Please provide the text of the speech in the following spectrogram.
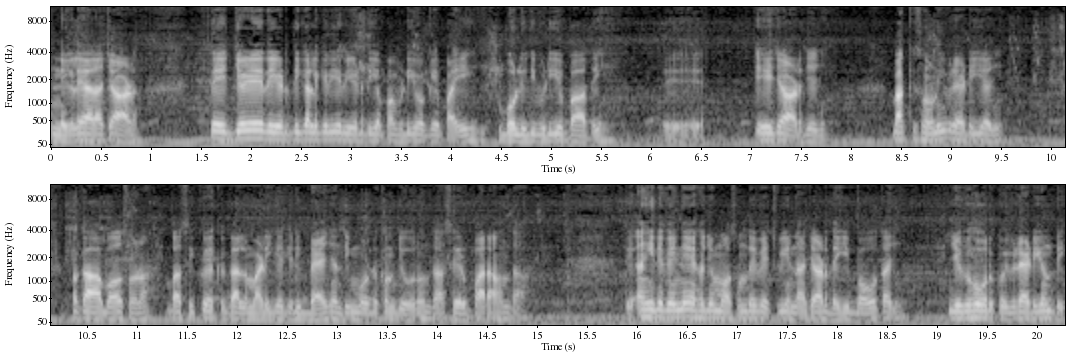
ਨਿਕਲਿਆ ਦਾ ਝਾੜ। ਤੇ ਜਿਹੜੇ ਰੇਟ ਦੀ ਗੱਲ ਕਰੀਏ, ਰੇਟ ਦੀ ਆਪਾਂ ਵੀਡੀਓ ਅੱਗੇ ਪਾਈ ਸੀ ਬੋਲੀ ਦੀ ਵੀਡੀਓ ਪਾਤੀ ਤੇ ਇਹ ਝਾੜ ਜੇ ਜੀ। ਬਾਕੀ ਸੋਹਣੀ ਵੈਰਾਈਟੀ ਆ ਜੀ। ਪਕਾ ਬਹੁਤ ਸੋਹਣਾ। ਬਸ ਇੱਕੋ ਇੱਕ ਗੱਲ ਮਾੜੀ ਹੈ ਜਿਹੜੀ ਬਹਿ ਜਾਂਦੀ, ਮੁੱਢ ਕਮਜ਼ੋਰ ਹੁੰਦਾ, ਸਿਰ ਭਾਰਾ ਹੁੰਦਾ। ਤੇ ਅਸੀਂ ਤੇ ਕਹਿੰਦੇ ਇਹੋ ਜਿਹੇ ਮੌਸਮ ਦੇ ਵਿੱਚ ਵੀ ਇੰਨਾ ਝਾੜ ਦੇਗੀ ਬਹੁਤ ਆ ਜੀ। ਜੇ ਕੋਈ ਹੋਰ ਕੋਈ ਵੈਰਾਈਟੀ ਹੁੰਦੀ,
